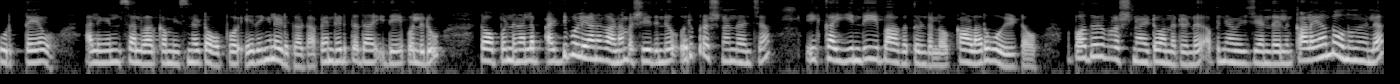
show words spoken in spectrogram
കുർത്തയോ അല്ലെങ്കിൽ സൽവാർ കമ്മീസിന്റെ ടോപ്പോ ഏതെങ്കിലും എടുക്കാം കേട്ടോ. അപ്പോൾ എന്റെ അടുത്ത് ഇതാ ഇതേപോലൊരു ടോപ്പ് ഉണ്ട്. നല്ല അടിപൊളിയാണ് കാണാൻ. പക്ഷേ ഇതിന്റെ ഒരു പ്രശ്നം എന്താണെന്ന് വെച്ചാൽ ഈ കയ്യിന്റെ ഈ ഭാഗത്തുണ്ടല്ലോ കളർ പോയിട്ടോ. അപ്പോൾ അതൊരു പ്രശ്നമായിട്ട് വന്നിട്ടുണ്ട്. അപ്പോൾ ഞാൻ വിചാരിച്ചു എന്തായാലും കളയാൻ തോന്നുന്നില്ല.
